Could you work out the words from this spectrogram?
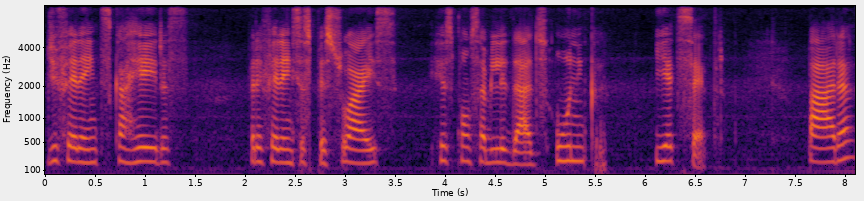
diferentes carreiras, preferências pessoais, responsabilidades únicas e etc., para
